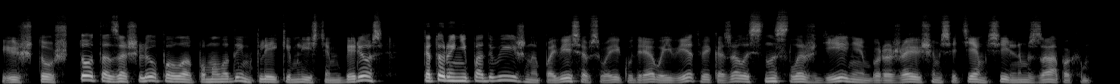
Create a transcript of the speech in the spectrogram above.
и что что-то зашлепало по молодым клейким листьям берез, которые неподвижно, повесив свои кудрявые ветви, казалось, наслаждением, выражающимся тем сильным запахом,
